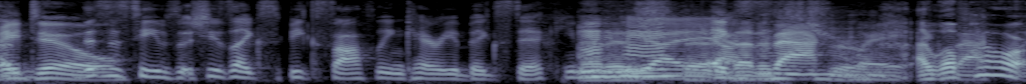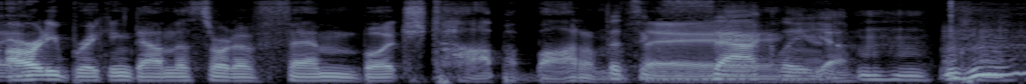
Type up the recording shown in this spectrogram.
I do. This is Teebs. She's like, speak softly and carry a big stick. You know That what I mean? Yeah, yeah, that is Exactly, true. I love how we're exactly. already breaking down this sort of femme butch top bottom That's thing. exactly yeah. hmm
